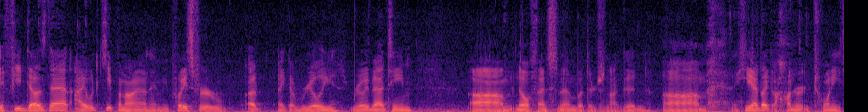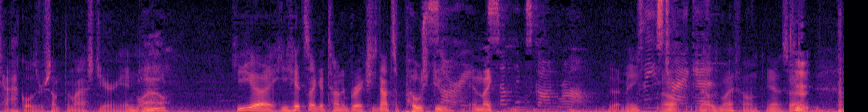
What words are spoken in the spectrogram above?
If he does that, I would keep an eye on him. He plays for a, like a really, really bad team. Um, no offense to them, but they're just not good. Um, he had like 120 tackles or something last year, and Wow. he he uh, he hits like a ton of bricks. He's not supposed to. Sorry, and like something's gone wrong. is that me? Please oh, try that was my phone. Yeah, sorry. I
